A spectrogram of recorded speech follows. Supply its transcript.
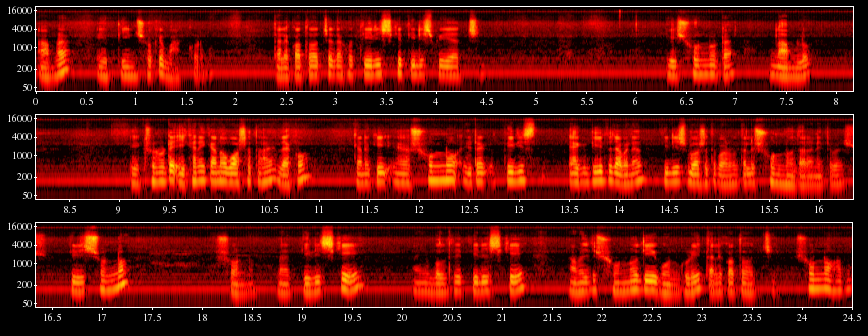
আমরা এই তিনশোকে ভাগ করব। তাহলে কত হচ্ছে? দেখো, তিরিশকে তিরিশ পেয়ে যাচ্ছি। এই শূন্যটা নামলো। এই শূন্যটা এখানে কেন বসাতে হয়? দেখো, কেন কি শূন্য, এটা তিরিশ এক দিয়ে তো যাবে না। তিরিশ বসাতে পারব তাহলে শূন্য দ্বারা নিতে পারবে তিরিশ শূন্য শূন্য। মানে তিরিশকে, আমি বলতে চাই তিরিশকে, আমরা যদি শূন্য দিয়ে গুণ করি, তাহলে কত হচ্ছে? শূন্য হবে।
